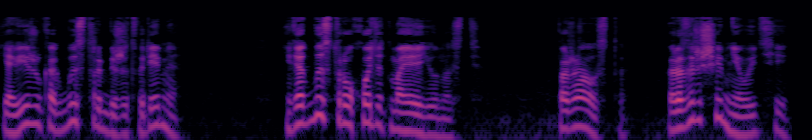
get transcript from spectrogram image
Я вижу, как быстро бежит время. И как быстро уходит моя юность. Пожалуйста, разреши мне уйти.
